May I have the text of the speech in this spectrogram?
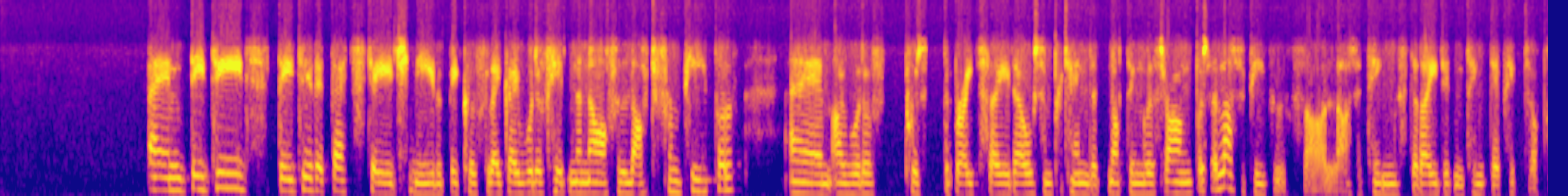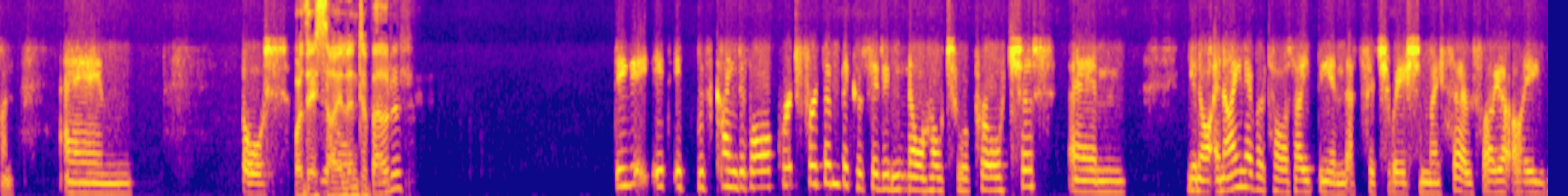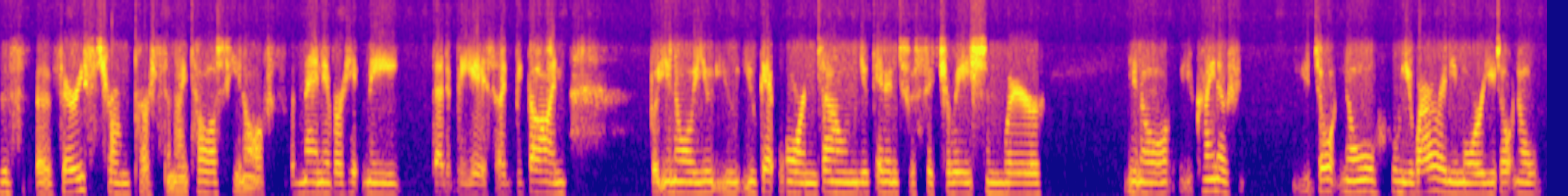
And they did. They did at that stage, Neil, because like I would have hidden an awful lot from people. Um, I would have put the bright side out and pretended nothing was wrong. But a lot of people saw a lot of things that I didn't think they picked up on. Um, but were they silent know, about it? They, it? It was kind of awkward for them because they didn't know how to approach it. Um, you know, and I never thought I'd be in that situation myself. I, I was a very strong person. I thought, you know, if a man ever hit me, that'd be it. I'd be gone. But you know, you, you, you get worn down, you get into a situation where, you know, you kind of you don't know who you are anymore. You don't know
